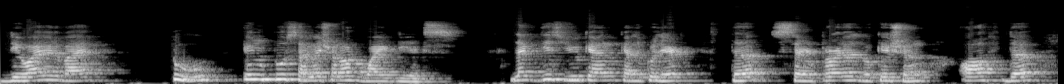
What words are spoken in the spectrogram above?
divided by 2 into summation of y dx. Like this you can calculate the centroidal location of the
